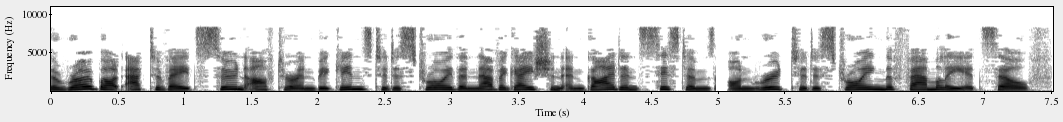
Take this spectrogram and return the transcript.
The robot activates soon after and begins to destroy the navigation and guidance systems, en route to destroying the family itself.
